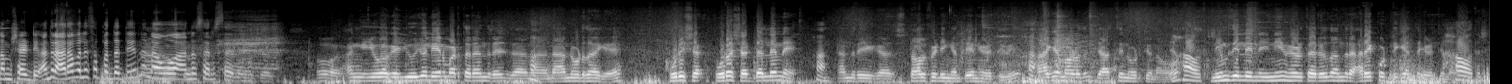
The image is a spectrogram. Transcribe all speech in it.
ನಮ್ಮ ಶೆಡ್ ಅಂದ್ರೆ ಅರವಲಸ ಪದ್ಧತಿಯನ್ನು ನಾವು ಅನುಸರಿಸ್ತಾ ಇದ್ದೀವಿ. ಹಂಗೆ ಇವಾಗ ಯೂಶಲಿ ಏನು ಮಾಡ್ತಾರೆ ಅಂದ್ರೆ ನಾನು ನೋಡಿದಾಗೆ ಪೂರಿ ಪೂರ ಶೆಡ್ ಅಲ್ಲೇನೆ ಅಂದ್ರೆ ಈಗ ಸ್ಟಾಲ್ ಫೀಡಿಂಗ್ ಅಂತ ಏನ್ ಹೇಳ್ತೀವಿ? ಹಾಗೆ ಮಾಡೋದನ್ನ ಜಾಸ್ತಿ ನೋಡ್ತೀವಿ ನಾವು. ನಿಮ್ದು ಇಲ್ಲಿ ನೀವ್ ಹೇಳ್ತಾ ಇರೋದು ಅಂದ್ರೆ ಅರೆ ಕೊಟ್ಟಿಗೆ ಅಂತ ಹೇಳ್ತೀವಿ ನಾವು. ಹೌದ್ರಿ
